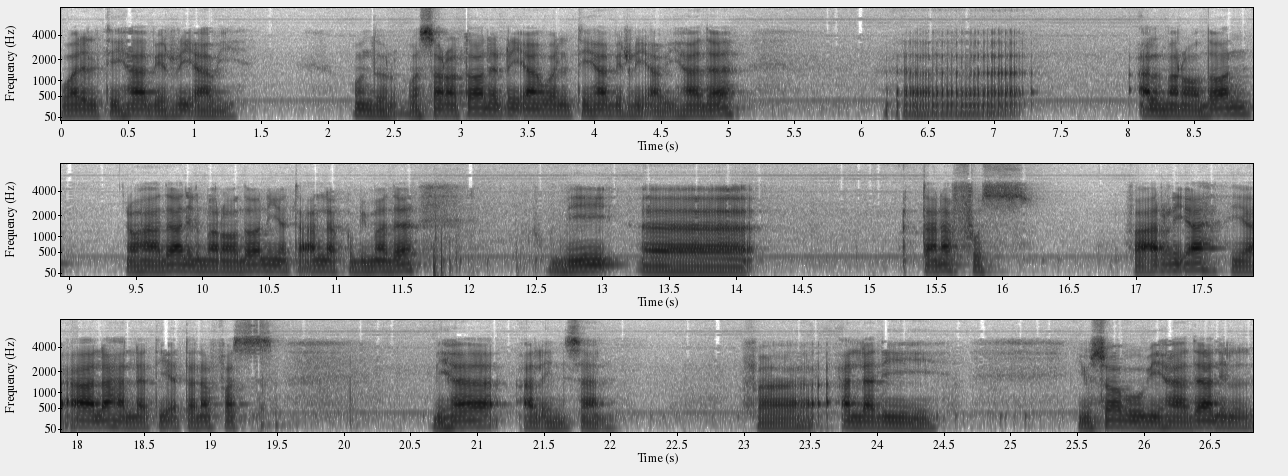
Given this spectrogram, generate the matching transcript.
والالتهاب الرئوي. انظر وسرطان الرئة والالتهاب الرئوي هذا آه، المرضان وهذان المرضان يتعلق بماذا؟ ب آه، التنفس. فالرئة هي آلة التي يتنفس بها الإنسان. فالذي يصاب بهذان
